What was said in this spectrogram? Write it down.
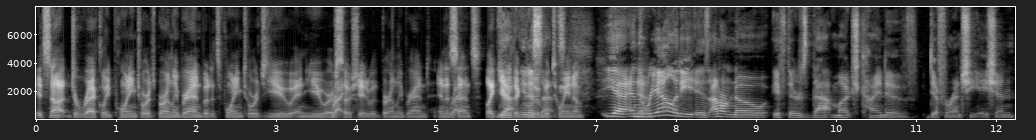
it's not directly pointing towards Burnley brand, but it's pointing towards you, and you are Right. associated with Burnley brand in a Right. sense. Like Yeah, you're the glue between them. Yeah, and Yeah. the reality is I don't know if there's that much kind of differentiation.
